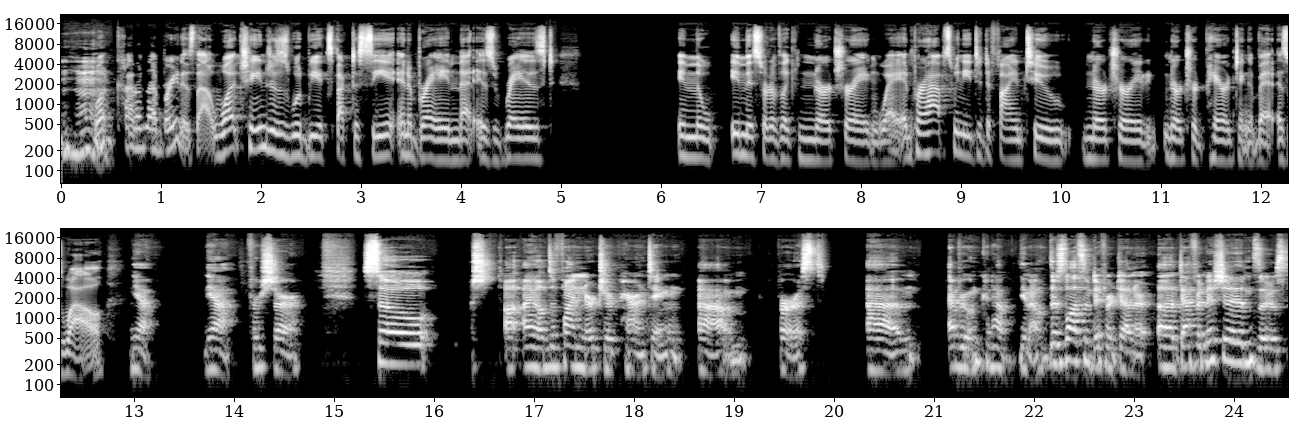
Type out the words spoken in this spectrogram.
mm-hmm. what kind of that brain is that? What changes would we expect to see in a brain that is raised – in the in this sort of like nurturing way? And perhaps we need to define too nurturing nurtured parenting a bit as well. Yeah. Yeah for sure. So i'll define nurtured parenting um, first. Um, everyone can have you know there's lots of different gener- uh, definitions. There's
